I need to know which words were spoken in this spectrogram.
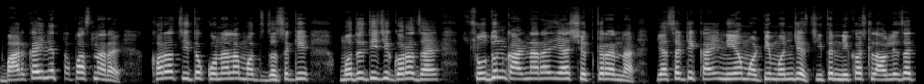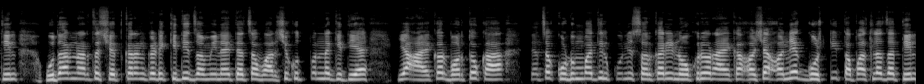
बारकाईने तपासणार आहे. खरंच इथं कोणाला मद जसं की मदतीची गरज आहे शोधून काढणार आहे या शेतकऱ्यांना. यासाठी काही नियम अटी म्हणजेच इथं निकष लावले जातील. उदाहरणार्थ शेतकऱ्यांकडे किती किती जमीन आहे त्याचं वार्षिक उत्पन्न किती आहे या आयकर भरतो का त्याच्या कुटुंबातील कोणी सरकारी नोकरीवर आहे का अशा अनेक गोष्टी तपासल्या जातील.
